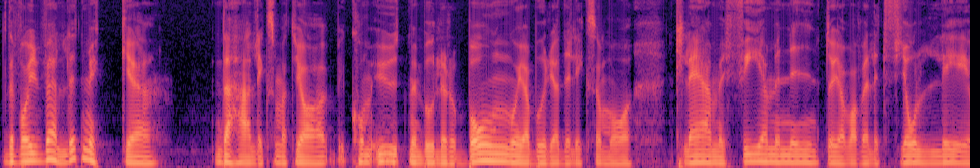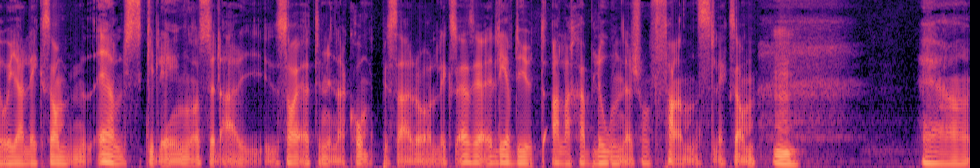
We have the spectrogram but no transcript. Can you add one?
det var ju väldigt mycket det här liksom att jag kom ut med buller och bång och jag började liksom att klä mig feminint och jag var väldigt fjollig och jag liksom älskling och sådär sa jag till mina kompisar och liksom, alltså jag levde ut alla schabloner som fanns liksom. Mm. Eh,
